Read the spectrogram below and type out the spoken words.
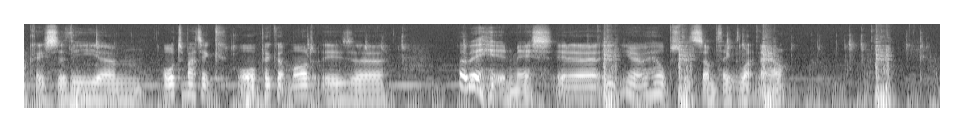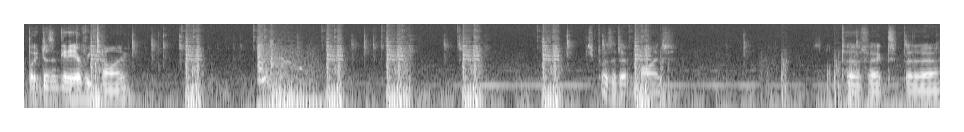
Okay, so the um, automatic ore pickup mod is uh, a bit hit and miss. It, uh, it, you know helps with some things like now, but it doesn't get it every time. I suppose I don't mind. It's not perfect, but uh,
